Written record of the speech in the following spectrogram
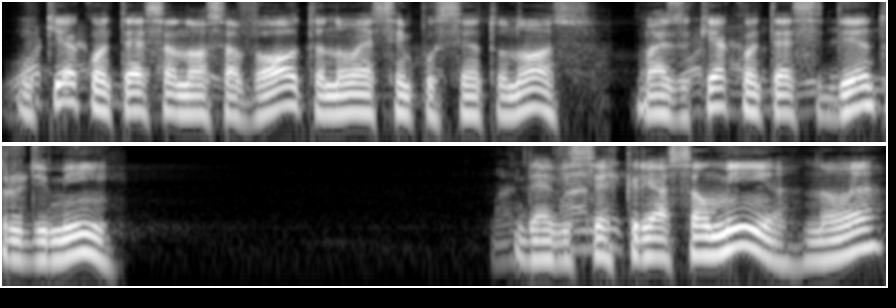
O que acontece à nossa volta não é 100% nosso, mas o que acontece dentro de mim deve ser criação minha, não é?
